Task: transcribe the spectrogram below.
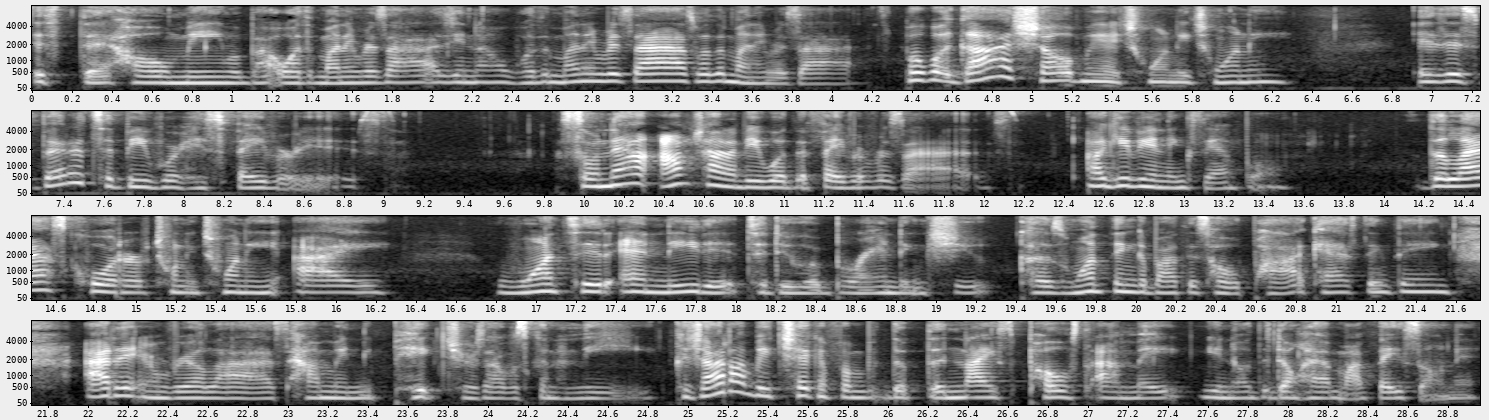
it's that whole meme about where the money resides, you know, where the money resides, where the money resides. But what God showed me in 2020 is it's better to be where his favor is. So now I'm trying to be where the favor resides. I'll give you an example. The last quarter of 2020, I wanted and needed to do a branding shoot because one thing about this whole podcasting thing i didn't realize how many pictures i was going to need because y'all don't be checking from the, the nice post i make you know that don't have my face on it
